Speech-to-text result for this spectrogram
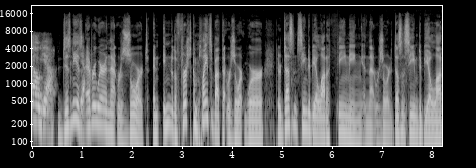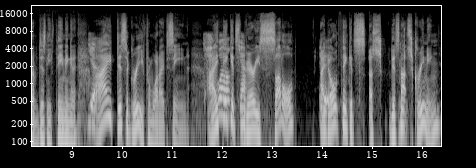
oh yeah, Disney is Yeah. everywhere in that resort, and in the first complaints about that resort were there doesn't seem to be a lot of theming in that resort. It doesn't seem to be a lot of Disney theming in it. yeah. I disagree from what I've seen. I Well, think it's yeah. very subtle. It I is. don't think it's a it's not screaming.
